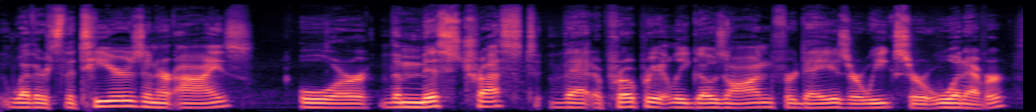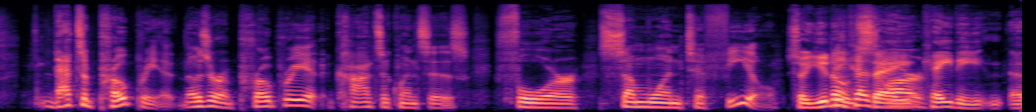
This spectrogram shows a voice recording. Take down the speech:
whether it's the tears in her eyes or the mistrust that appropriately goes on for days or weeks or whatever that's appropriate. Those are appropriate consequences for someone to feel. So you don't Because say, our- Katie, a,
